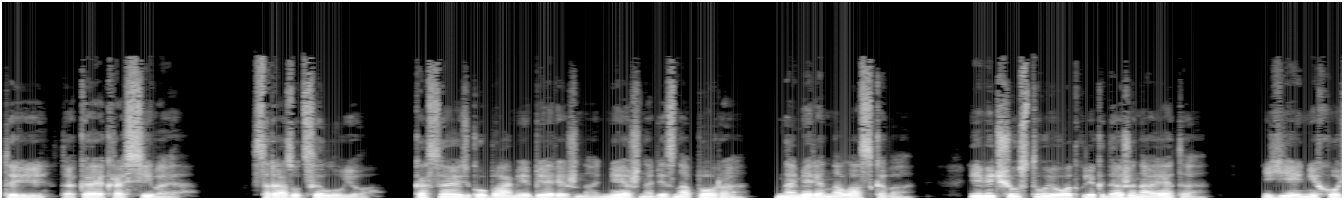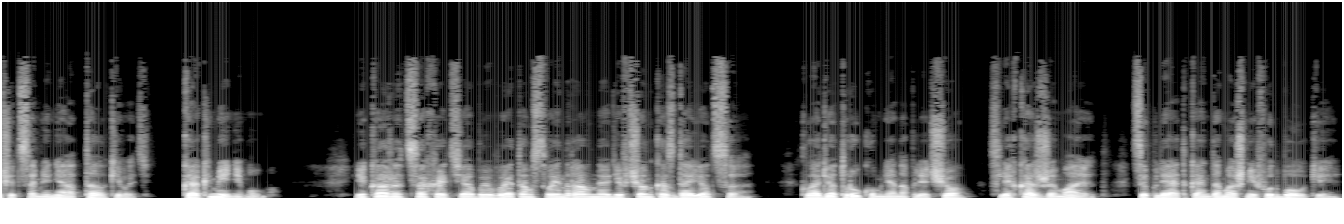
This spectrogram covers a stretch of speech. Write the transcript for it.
Ты такая красивая. Сразу целую. Касаюсь губами бережно, нежно, без напора, намеренно ласково. И ведь чувствую отклик даже на это. Ей не хочется меня отталкивать, как минимум. И кажется, хотя бы в этом своенравная девчонка сдается. Кладет руку мне на плечо, слегка сжимает, цепляя ткань домашней футболки.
